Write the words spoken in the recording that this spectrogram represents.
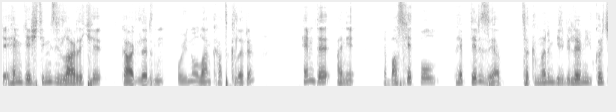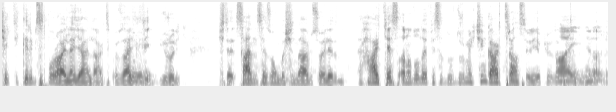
hem geçtiğimiz yıllardaki gardların oyunu olan katkıları hem de hani ya basketbol hep deriz ya takımların birbirlerini yukarı çektikleri bir spor haline geldi artık. Özellikle evet. Euroleague. İşte sen sezon başında abi söyledin. Herkes Anadolu Efes'i durdurmak için guard transferi yapıyordu. Aynen öyle.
